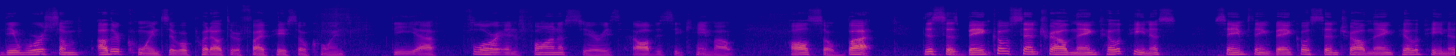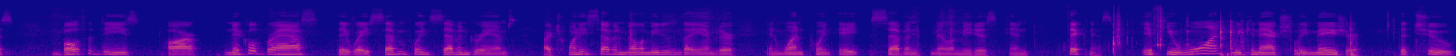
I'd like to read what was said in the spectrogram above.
there were some other coins that were put out there, five peso coins. The uh, Flora and Fauna series obviously came out also, but this says Bangko Sentral Nang Pilipinas. Same thing, Bangko Sentral Nang Pilipinas. Both of these are nickel brass. They weigh 7.7 grams, are 27 millimeters in diameter, and 1.87 millimeters in thickness. If you want, we can actually measure the two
